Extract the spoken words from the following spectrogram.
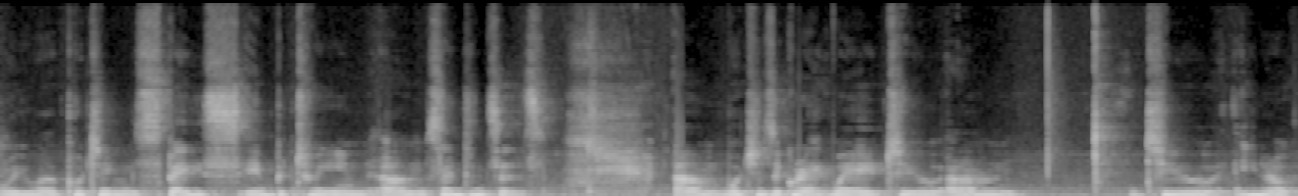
we were putting space in between um, sentences, um, which is a great way to um, to you know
